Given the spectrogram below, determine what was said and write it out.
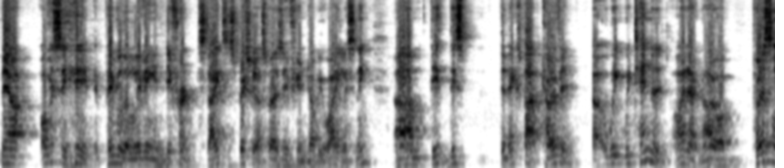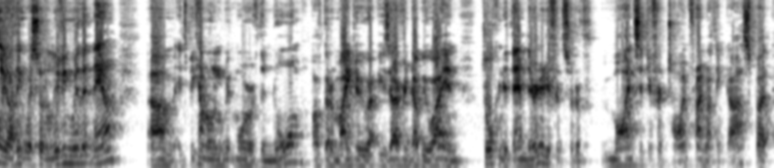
Now, obviously, people that are living in different states, especially I suppose if you're in WA listening, um, this the next part, COVID, uh, we, we tend to, I don't know, personally, I think we're sort of living with it now. Um, it's become a little bit more of the norm. I've got a mate who is over in WA and talking to them, they're in a different sort of mindset, different time frame, I think, to us. But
